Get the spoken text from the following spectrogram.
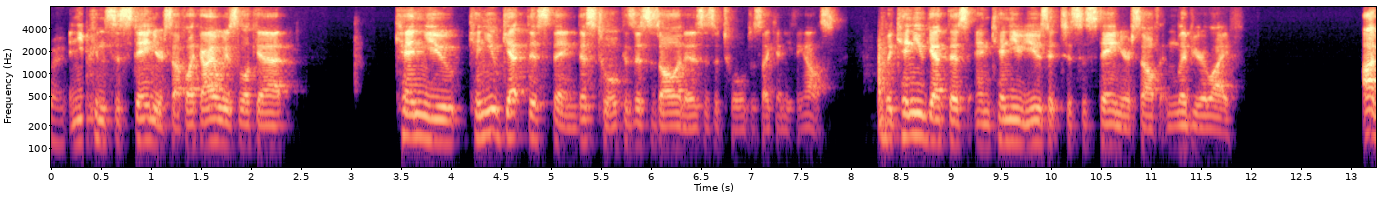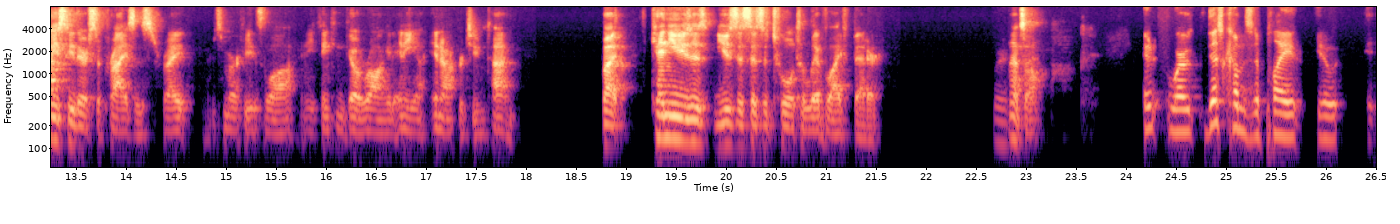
Right. And you can sustain yourself. Like I always look at can you can you get this thing, this tool, because this is all it is, is a tool, just like anything else. But can you get this and can you use it to sustain yourself and live your life? Obviously, there's surprises, right? It's Murphy's law. Anything can go wrong at any inopportune time. But can you use this, use this as a tool to live life better? That's all. And where this comes into play, you know,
